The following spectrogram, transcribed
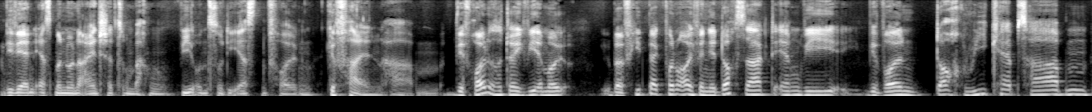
wir werden erstmal nur eine Einschätzung machen, wie uns so die ersten Folgen gefallen haben. Wir freuen uns natürlich wie immer über Feedback von euch, wenn ihr doch sagt, irgendwie, wir wollen doch Recaps haben,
